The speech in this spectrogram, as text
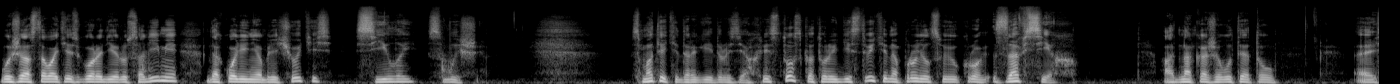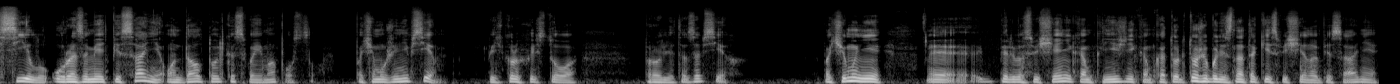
вы же оставайтесь в городе Иерусалиме, доколе не облечетесь силой свыше. Смотрите, дорогие друзья, Христос, который действительно пролил свою кровь за всех. Однако же вот эту э, силу уразуметь Писание он дал только своим апостолам. Почему же не всем? Ведь кровь Христова пролита за всех. Почему не э, первосвященникам, книжникам, которые тоже были знатоки Священного Писания,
